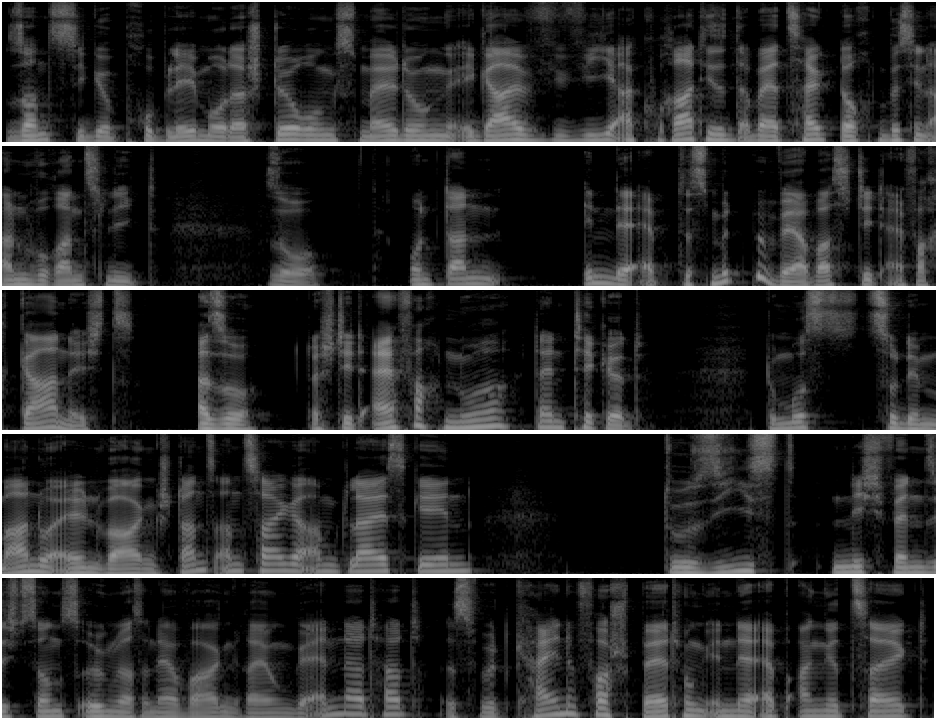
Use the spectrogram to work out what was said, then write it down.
sonstige Probleme oder Störungsmeldungen, egal wie, wie akkurat die sind, aber er zeigt doch ein bisschen an, woran es liegt. So. Und dann in der App des Mitbewerbers steht einfach gar nichts. Also, da steht einfach nur dein Ticket. Du musst zu dem manuellen Wagenstandsanzeiger am Gleis gehen Du siehst nicht, wenn sich sonst irgendwas in der Wagenreihung geändert hat. Es wird keine Verspätung in der App angezeigt.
